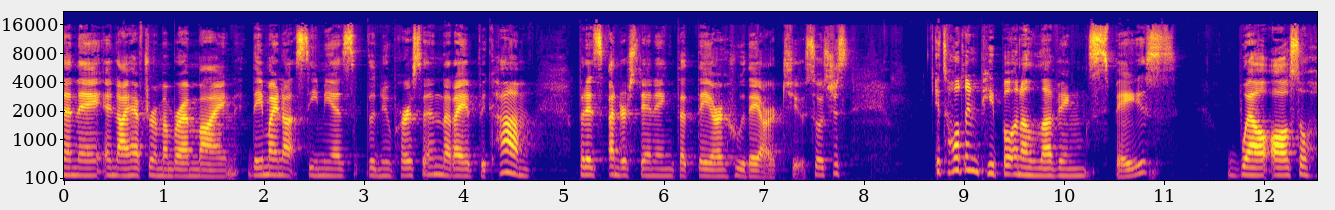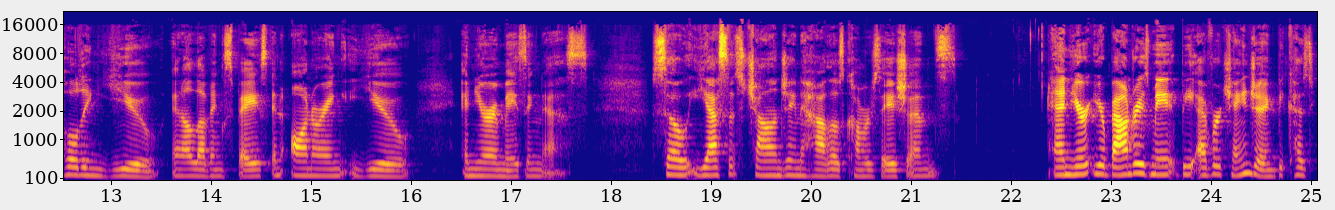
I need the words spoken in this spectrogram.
then they and I have to remember I'm mine. They might not see me as the new person that I have become, but it's understanding that they are who they are too. So it's just, it's holding people in a loving space while also holding you in a loving space and honoring you and your amazingness. So, yes, it's challenging to have those conversations. And your your boundaries may be ever changing because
